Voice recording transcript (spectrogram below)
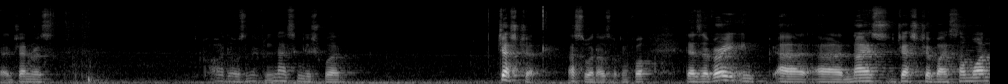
uh, generous. God, there was a really nice English word. Gesture. That's the word I was looking for. There's a very nice gesture by someone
